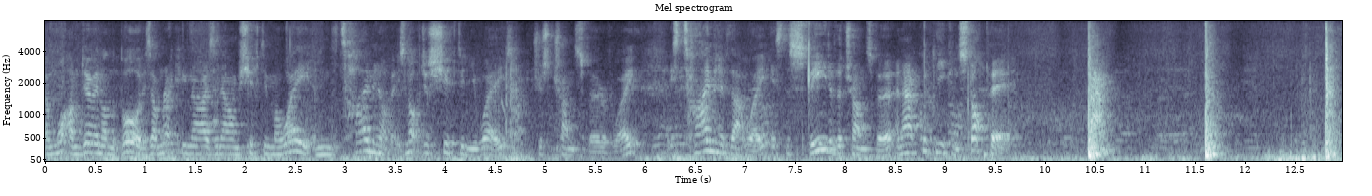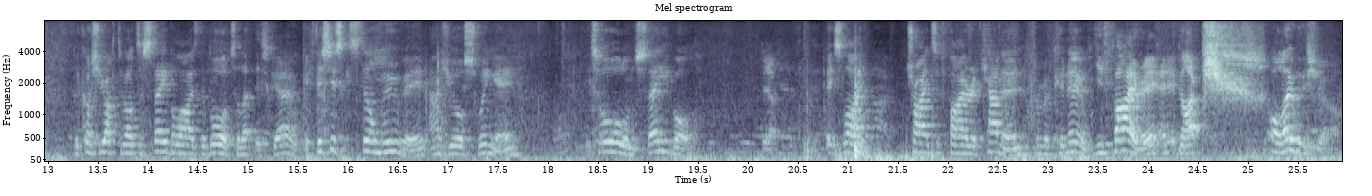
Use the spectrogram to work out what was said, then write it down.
And what I'm doing on the board is I'm recognising how I'm shifting my weight and the timing of it. It's not just shifting your weight, it's not just transfer of weight. It's timing of that weight, it's the speed of the transfer and how quickly you can stop it. Because you have to be able to stabilise the board to let this go. If this is still moving as you're swinging, it's all unstable. Yeah. It's like trying to fire a cannon from a canoe. You fire it and it'd be like all over the shop.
